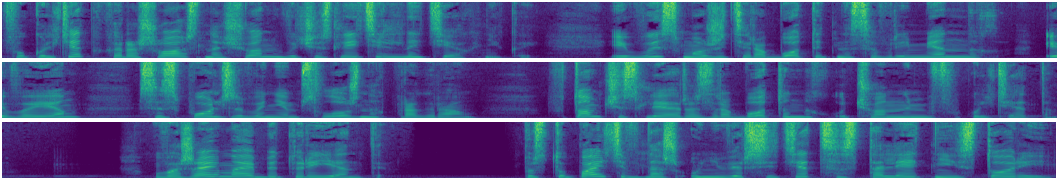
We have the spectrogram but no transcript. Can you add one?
Факультет хорошо оснащен вычислительной техникой, и вы сможете работать на современных ЭВМ с использованием сложных программ, в том числе разработанных учеными факультетом. Уважаемые абитуриенты, поступайте в наш университет со столетней историей,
